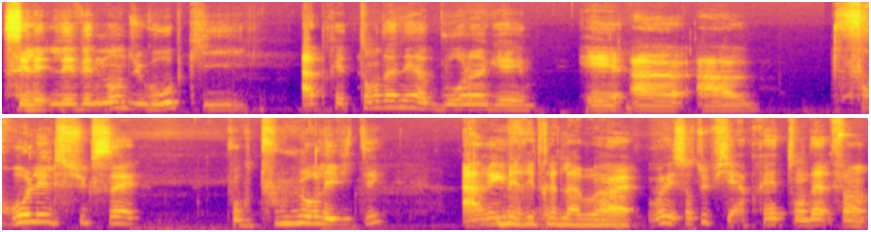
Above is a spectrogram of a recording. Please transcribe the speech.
c'est l'événement du groupe qui, après tant d'années à bourlinguer et à, à frôler le succès pour toujours l'éviter, arrive. Mériterait de l'avoir. Ouais, ouais, surtout, puis après, ton enfin,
